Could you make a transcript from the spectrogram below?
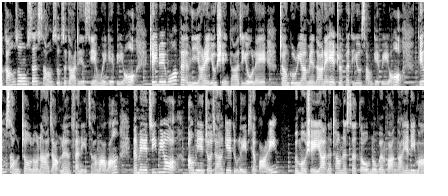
အကောင်းဆုံးဇက်ဆောင်စုစကားတင်စီးရင်ဝင်ခဲ့ပြီးတော့တိန်တွေဘောပန်းအမည်ရတဲ့ရုပ်ရှင်ကားကြီးကိုလည်းတောင်ကိုရီးယားမင်းသားနဲ့တွဲဖက်တရုပ်ဆောင်ခဲ့ပြီးတော့တရုပ်ဆောင်တော်လွန်တာကြောင့်နန်းဖန်နေကြမှာပါနာမည်ကြီးပြီးတော့အောင်မြင်ကြော်ကြားခဲ့သူလေးဖြစ်ပါတယ် ဝင်းမုံရှေရ2023နိုဝင်ဘာ9ရက်နေ့မှာ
